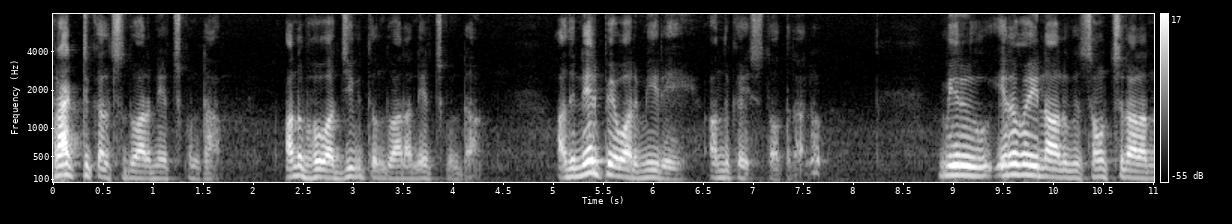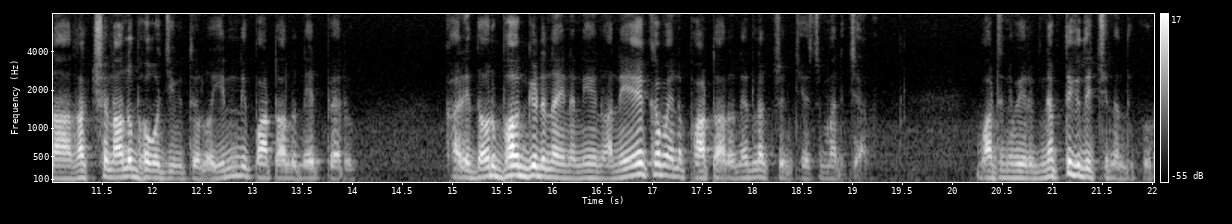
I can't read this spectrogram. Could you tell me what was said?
ప్రాక్టికల్స్ ద్వారా నేర్చుకుంటాం. అనుభవ జీవితం ద్వారా నేర్చుకుంటాం. అది నేర్పేవారు మీరే. అందుకే స్తోత్రాలు. మీరు ఇరవై నాలుగు సంవత్సరాల నా రక్షణ అనుభవ జీవితంలో ఎన్ని పాఠాలు నేర్పారు? కానీ దౌర్భాగ్యుడినైన నేను అనేకమైన పాఠాలు నిర్లక్ష్యం చేసి మరిచాను. వాటిని మీరు జ్ఞప్తికి తెచ్చినందుకు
